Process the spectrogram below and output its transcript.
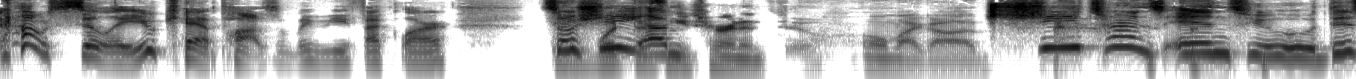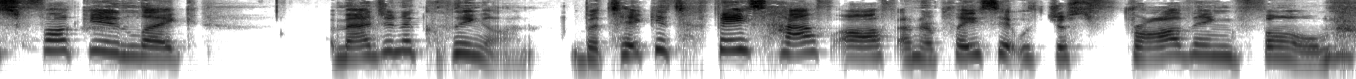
How silly. You can't possibly be Fek'lhr. So and she what does um, he turn into? Oh my god. She turns into this fucking like imagine a Klingon, but take its face half off and replace it with just frothing foam.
